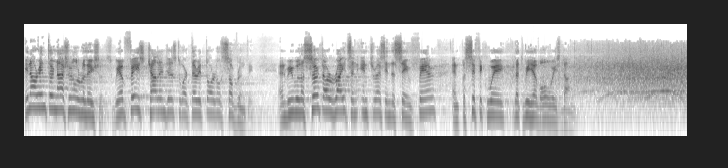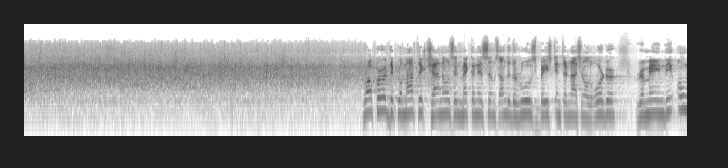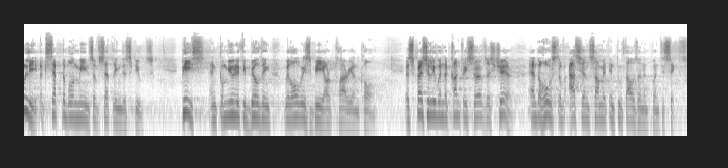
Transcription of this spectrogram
In our international relations, we have faced challenges to our territorial sovereignty, and we will assert our rights and interests in the same fair and pacific way that we have always done. Proper diplomatic channels and mechanisms under the rules based international order remain the only acceptable means of settling disputes. Peace and community building will always be our clarion call, especially when the country serves as chair and the host of ASEAN Summit in 2026.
